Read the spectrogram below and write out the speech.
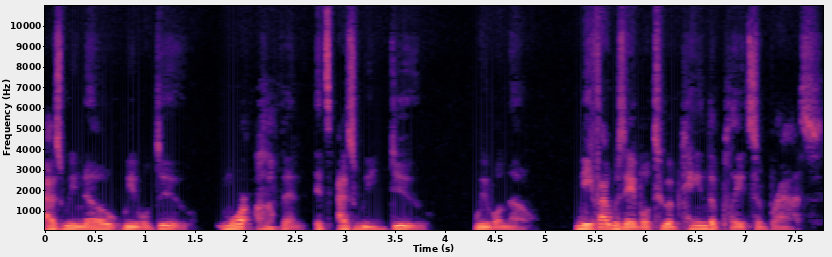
as we know we will do. More often, it's as we do we will know. Nephi was able to obtain the plates of brass.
